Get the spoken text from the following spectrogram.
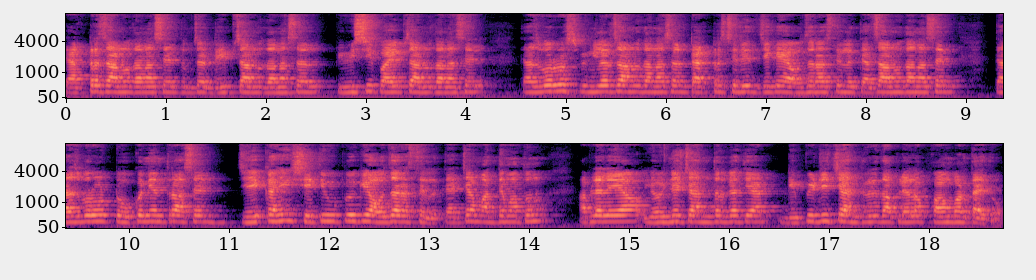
ट्रॅक्टरचं अनुदान असेल तुमचं ड्रीपचं अनुदान असेल पी व्ही सी पाईपचं अनुदान असेल त्याचबरोबर स्प्रिंकलरचं अनुदान असेल ट्रॅक्टर सिरीज जे काही अवजार असतील त्याचं अनुदान असेल त्याचबरोबर टोकन यंत्र असेल जे काही शेती उपयोगी अवजार असेल त्याच्या माध्यमातून आपल्याला या योजनेच्या अंतर्गत या डीपीटीच्या अंतर्गत आपल्याला फॉर्म भरता येतो.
